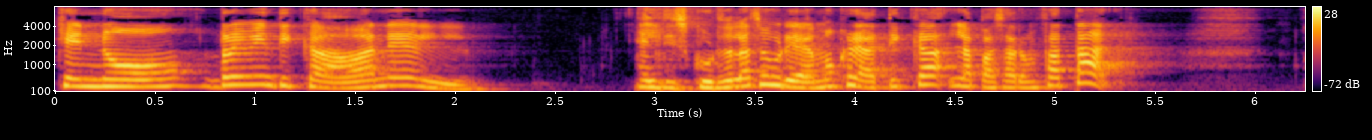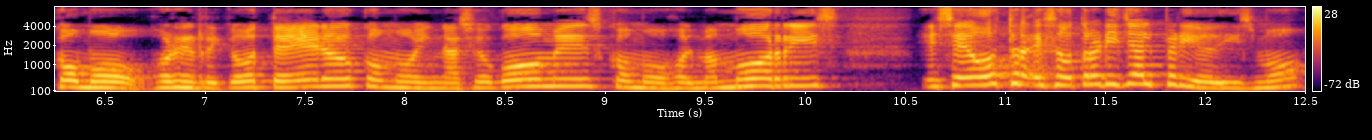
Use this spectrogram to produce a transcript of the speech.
que no reivindicaban el, el discurso de la seguridad democrática, la pasaron fatal. Como Jorge Enrique Botero, como Ignacio Gómez, como Holman Morris. Ese otro, esa otra orilla del periodismo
